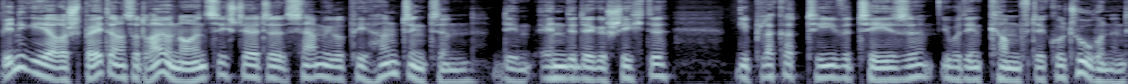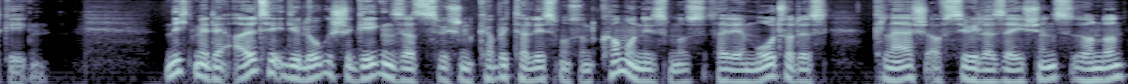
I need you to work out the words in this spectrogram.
Wenige Jahre später, 1993, stellte Samuel P. Huntington dem Ende der Geschichte die plakative These über den Kampf der Kulturen entgegen. Nicht mehr der alte ideologische Gegensatz zwischen Kapitalismus und Kommunismus sei der Motor des Clash of Civilizations, sondern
